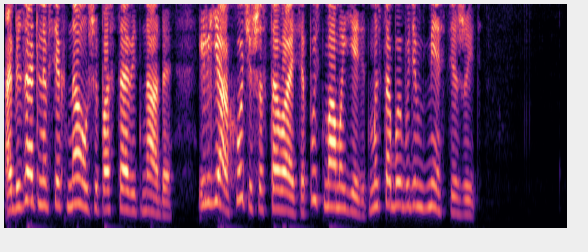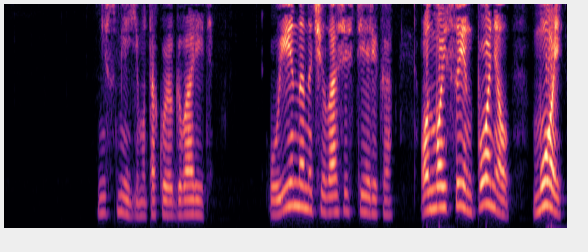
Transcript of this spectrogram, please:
«Обязательно всех на уши поставить надо. Илья, хочешь, оставайся, пусть мама едет, мы с тобой будем вместе жить». Не смей ему такое говорить. У Инны началась истерика. «Он мой сын, понял? Мой!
